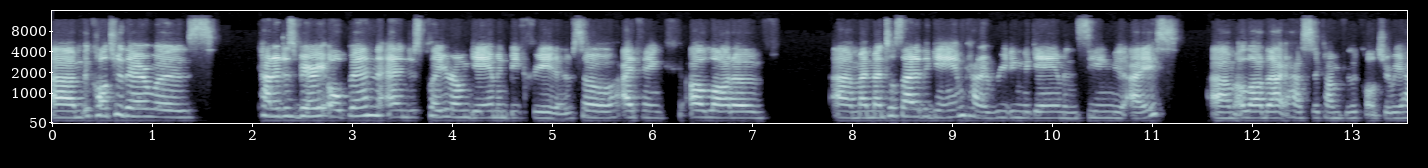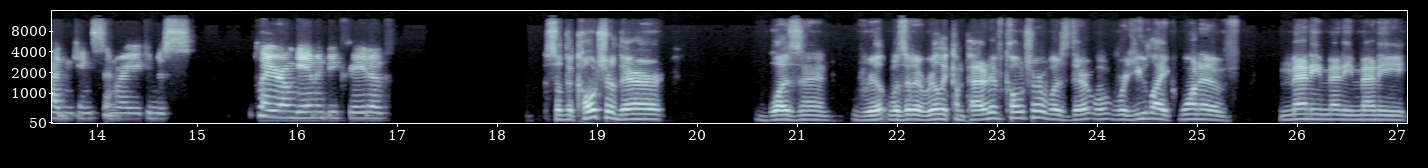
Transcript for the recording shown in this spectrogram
Um, the culture there was kind of just very open and just play your own game and be creative. So I think a lot of um, my mental side of the game, kind of reading the game and seeing the ice, um, a lot of that has to come from the culture we had in Kingston, where you can just play your own game and be creative. So the culture there wasn't real. Was it a really competitive culture? Was there? Were you like one of many, many, many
